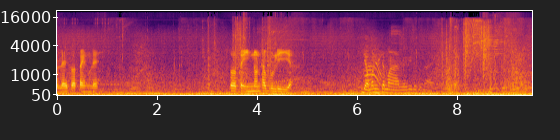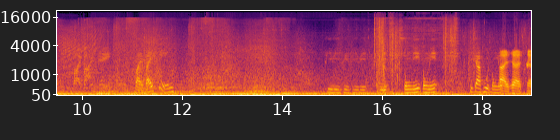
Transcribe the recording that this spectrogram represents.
ดเลยตัวเต็งเลย ตัวเต็งนนทบุรีอะเดี๋ยวมันจะมาเลยพี่รู้สึกได้บายบายเกม พี่พี่พี่พี่พี่พี่ตรงนี้ตรงนี้พี่กล้าพูดตรงนี้ ใช่ใช่ใช่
